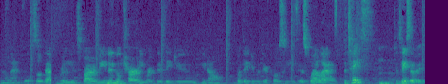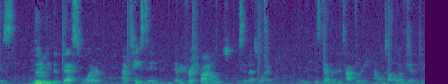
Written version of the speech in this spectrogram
in a landfill. So that really inspired me. And then the charity work that they do, you know, what they do with their proceeds, as well as the taste. Mhm. The taste of it is literally the best water I've tasted. Every fresh bottle is the best water. It's definitely in the top three. I won't talk about the other two.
